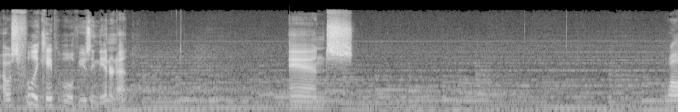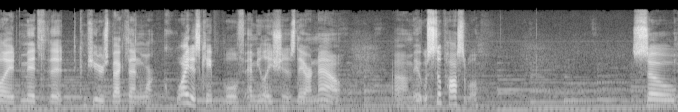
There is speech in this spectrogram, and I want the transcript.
I was fully capable of using the internet. And while I admit that computers back then weren't quite as capable of emulation as they are now, um, it was still possible. So,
